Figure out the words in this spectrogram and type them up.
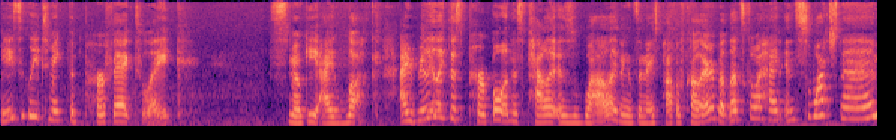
basically to make the perfect like smoky eye look. I really like this purple in this palette as well. I think it's a nice pop of color, but let's go ahead and swatch them.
